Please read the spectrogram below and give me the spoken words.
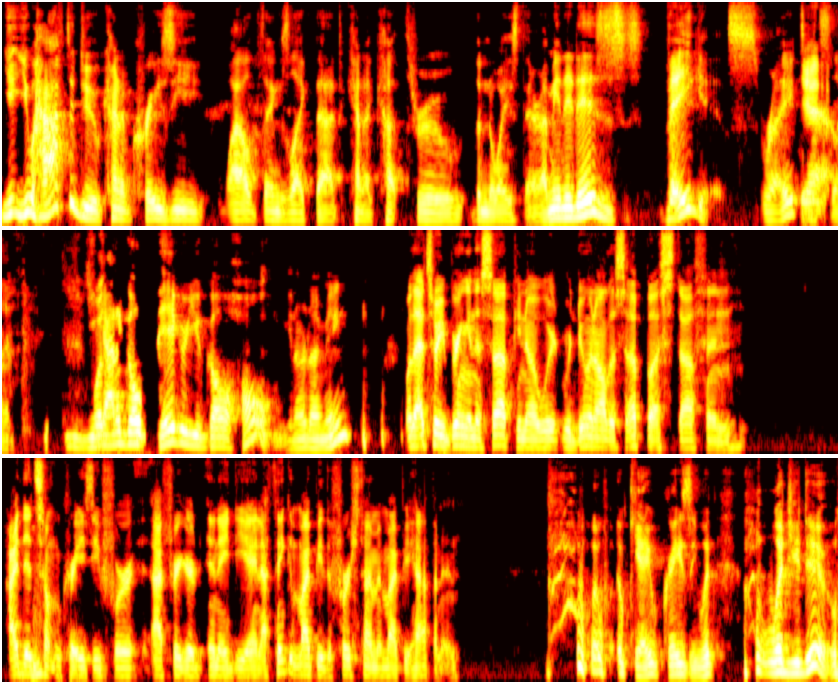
you you have to do kind of crazy wild things like that to kind of cut through the noise there. I mean, it is Vegas, right? Yeah. It's like you Well- got to go big or you go home. You know what I mean? Well, that's why you're bringing this up. You know, we're we're doing all this up bus stuff, and I did Mhm. something crazy for. I figured NADA, and I think it might be the first time it might be happening. okay, crazy. What what'd you do?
